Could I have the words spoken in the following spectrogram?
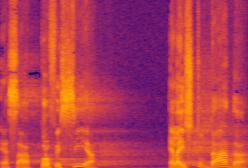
essa profecia, ela é estudada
